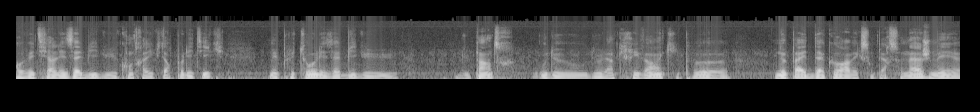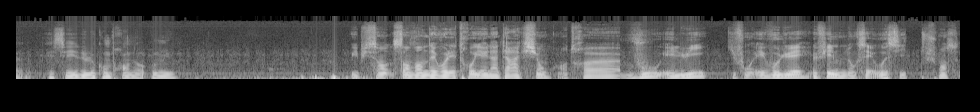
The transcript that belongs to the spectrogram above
revêtir les habits du contradicteur politique, mais plutôt les habits du, du peintre ou de, de l'écrivain qui peut euh, ne pas être d'accord avec son personnage, mais euh, essayer de le comprendre au mieux. Oui, puis sans, sans en dévoiler trop, il y a une interaction entre euh, vous et lui qui font évoluer le film. Donc c'est aussi, je pense,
